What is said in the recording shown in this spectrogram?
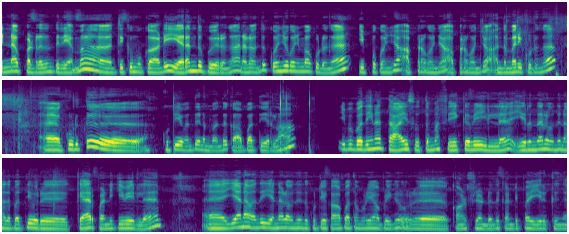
என்ன பண்ணுறதுன்னு தெரியாமல் திக்குமுக்காடி இறந்து போயிருங்க. அதனால் வந்து கொஞ்சம் கொஞ்சமாக கொடுங்க. இப்போ கொஞ்சம் அப்புறம் கொஞ்சம் அப்புறம் கொஞ்சம் அந்த மாதிரி கொடுங்க. கொடுத்து குட்டியை வந்து நம்ம வந்து காப்பாற்றிடலாம் இப்போ பார்த்திங்கன்னா தாய் சுத்தமாக சேர்க்கவே இல்லை. இருந்தாலும் வந்து நான் அதை பற்றி ஒரு கேர் பண்ணிக்கவே இல்லை. ஏன்னா வந்து என்னால் வந்து இந்த குட்டியை காப்பாற்ற முடியும் அப்படிங்கிற ஒரு கான்ஃபிடென்ட் வந்து கண்டிப்பாக இருக்குங்க.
